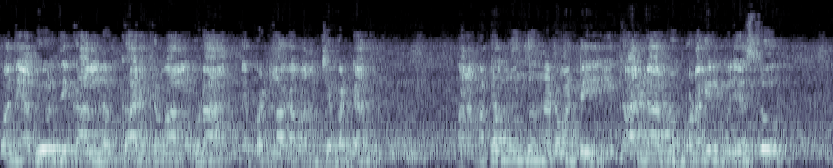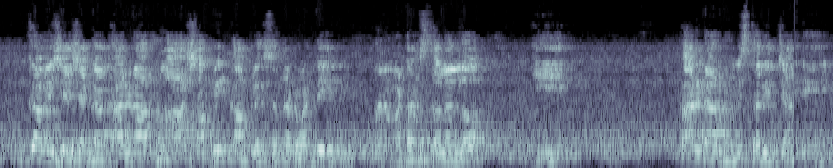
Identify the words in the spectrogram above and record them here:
కొన్ని అభివృద్ధి కాల కార్యక్రమాలను కూడా ఎప్పటిలాగా మనం చేపట్టాం. మన మఠం ముందు ఉన్నటువంటి ఈ కారిడార్ను పొడగింపు చేస్తూ ఇంకా విశేషంగా కారిడార్ను ఆ షాపింగ్ కాంప్లెక్స్ ఉన్నటువంటి మన మఠం స్థలంలో ఈ కారిడార్ను విస్తరించాం. ఇది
